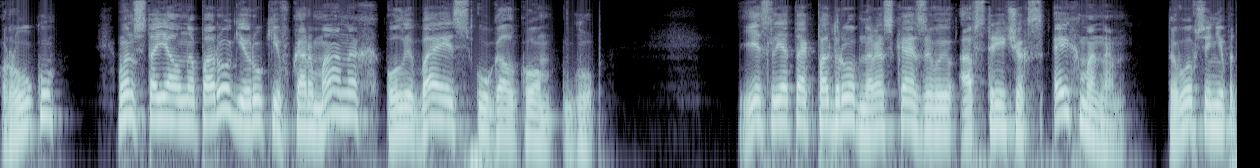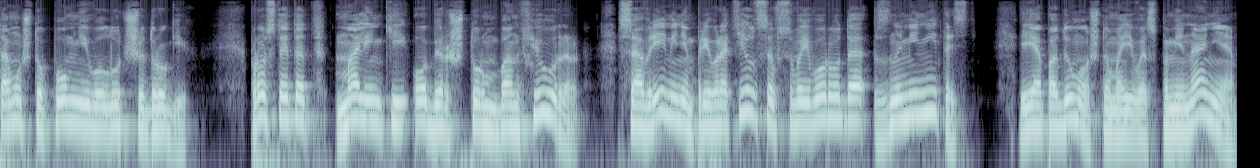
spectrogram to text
руку. Он стоял на пороге, руки в карманах, улыбаясь уголком губ. Если я так подробно рассказываю о встречах с Эйхманом, то вовсе не потому, что помню его лучше других. Просто этот маленький оберштурмбанфюрер со временем превратился в своего рода знаменитость, и я подумал, что мои воспоминания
